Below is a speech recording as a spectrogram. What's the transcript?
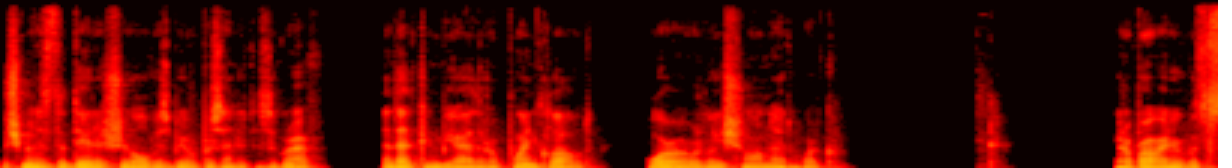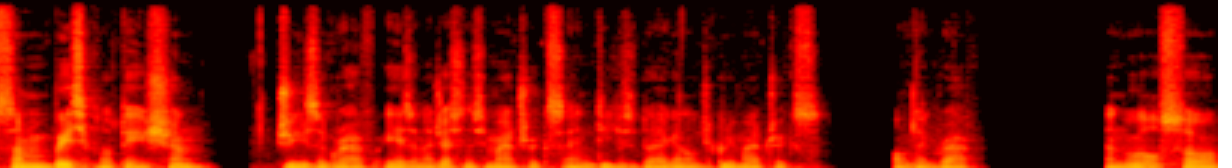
which means the data should always be represented as a graph, and that can be either a point cloud or a relational network. Here I provided with some basic notation. G is a graph, A is an adjacency matrix, and D is the diagonal degree matrix of the graph. And we'll also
